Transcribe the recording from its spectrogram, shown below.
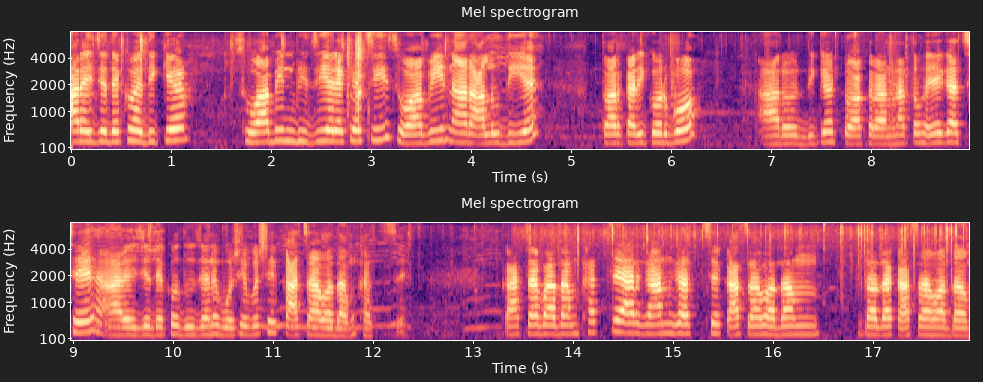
আর এই যে দেখো এদিকে, সোয়াবিন ভিজিয়ে রেখেছি, সোয়াবিন আর আলু দিয়ে তরকারি করব। আর ওইদিকে টক রান্না তো হয়ে গেছে, আর এই যে দেখো দুজনে বসে বসে কাঁচা বাদাম খাচ্ছে। কাঁচা বাদাম খাচ্ছে আর গান গাচ্ছে, কাঁচা বাদাম। দাদা, কাঁচা বাদাম।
